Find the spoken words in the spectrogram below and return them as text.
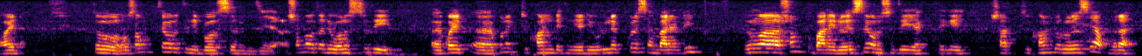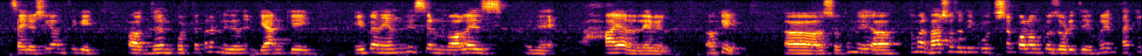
হয় না। তো চমৎকারভাবে তিনি বলছেন যে, সম্ভবত এটি অনুষ্ঠিতি কয়েক কোনো একটি খণ্ডে তিনি এটি উল্লেখ করেছেন বাণীটি। এবং অসংখ্য বাণী রয়েছে অনুষ্ঠিতি এক থেকে সাতটি খণ্ড রয়েছে, আপনারা চাইলে সেখান থেকে অধ্যয়ন করতে পারেন নিজের জ্ঞানকে you can enrich your knowledge in a higher level okay so তুমি তোমার ভাষা যদি কুৎসা কলঙ্ক জড়িত হয়ে থাকে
